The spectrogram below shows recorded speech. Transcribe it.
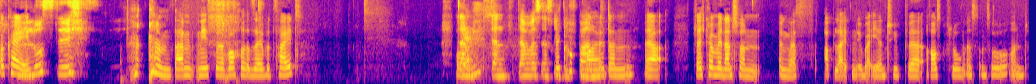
Okay, Lustig. dann nächste Woche selbe Zeit. Dann, Und dann, dann wird es erst richtig spannend. mal, dann, ja, vielleicht können wir dann schon irgendwas ableiten über ihren Typ, wer rausgeflogen ist und so. Und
